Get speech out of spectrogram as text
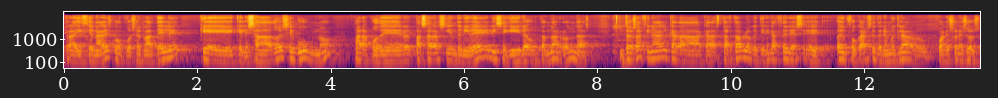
tradicionales como puede ser la tele, que les ha dado ese boom, ¿no? Para poder pasar al siguiente nivel y seguir optando a rondas. Entonces, al final, cada, cada startup lo que tiene que hacer es eh, enfocarse, tener muy claro cuáles son esos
